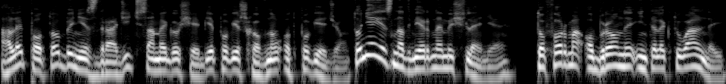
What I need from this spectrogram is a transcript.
ale po to, by nie zdradzić samego siebie powierzchowną odpowiedzią. To nie jest nadmierne myślenie, to forma obrony intelektualnej.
